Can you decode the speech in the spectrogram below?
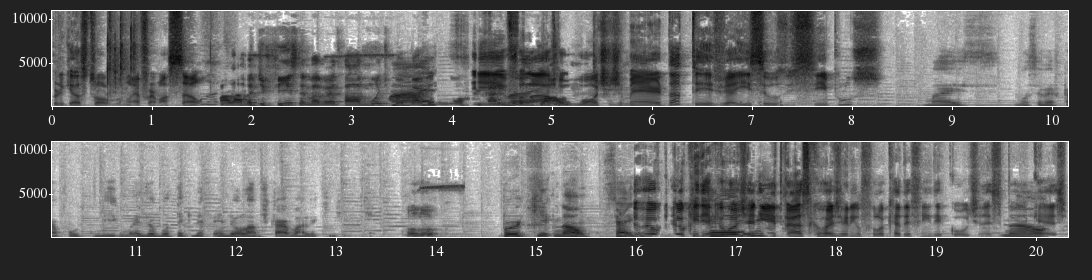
porque astrólogo não é formação, né? Falava difícil, né? Vai falar um monte de Mas- bobagem. Nossa, E falava um monte de merda, teve aí seus discípulos. Mas você vai ficar puto comigo, mas eu vou ter que defender o Olavo de Carvalho aqui. Ô, louco. Por quê? Não, segue. Eu, eu, eu queria que É, o Rogerinho entrasse, que o Rogerinho falou que ia defender coach nesse Não, podcast.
